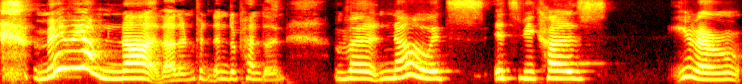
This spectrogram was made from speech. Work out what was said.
maybe I'm not that independent. But no, it's it's because you know,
